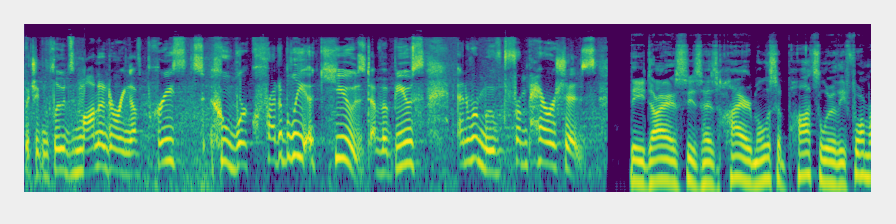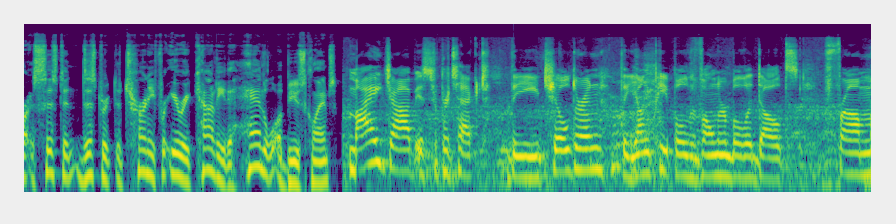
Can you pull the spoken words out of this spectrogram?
which includes monitoring of priests who were credibly accused of abuse and removed from parishes. The diocese has hired Melissa Potzler, the former assistant district attorney for Erie County, to handle abuse claims. My job is to protect the children, the young people, the vulnerable adults from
